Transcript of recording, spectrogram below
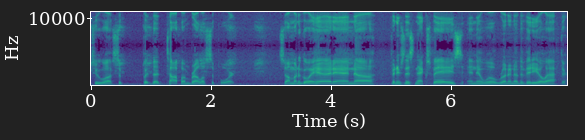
to uh, put the top umbrella support. So I'm to go ahead and uh, finish this next phase and then we'll run another video after.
